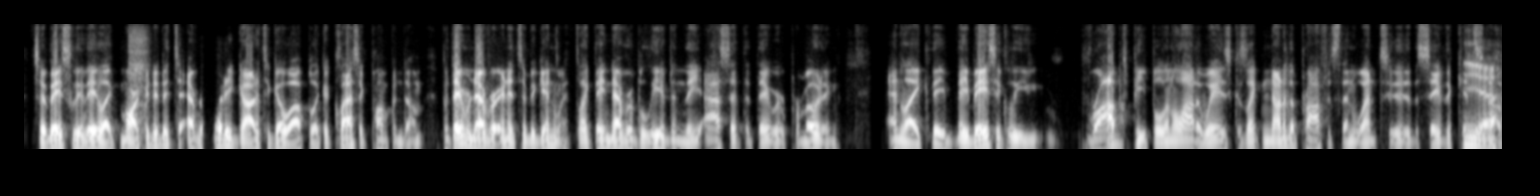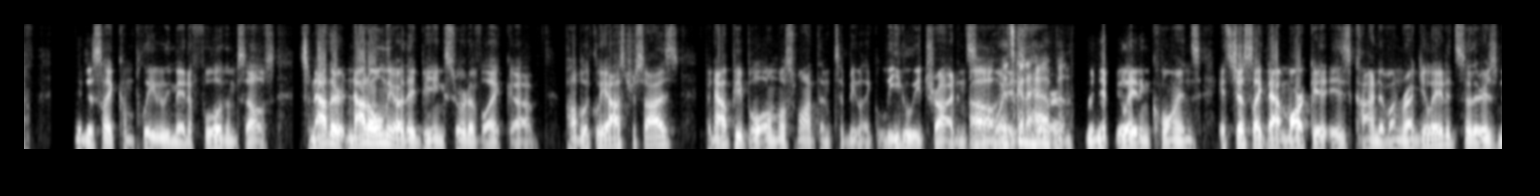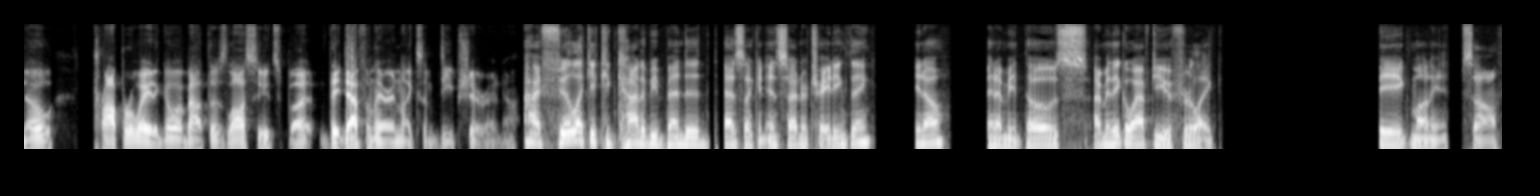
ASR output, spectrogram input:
so basically they like marketed it to everybody got it to go up like a classic pump and dump but they were never in it to begin with. Like they never believed in the asset that they were promoting and like they they basically robbed people in a lot of ways because like none of the profits then went to the save the kids Yeah. stuff. They just like completely made a fool of themselves. So now they're not only are they being sort of like uh publicly ostracized but now people almost want them to be like legally tried in some Oh, ways it's gonna happen. manipulating coins. It's just like that market is kind of unregulated so there is no proper way to go about those lawsuits but they definitely are in like some deep shit right now. I feel like it can kind of be bended as like an insider trading thing, you know? And I mean those I mean they go after you for like big money. So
